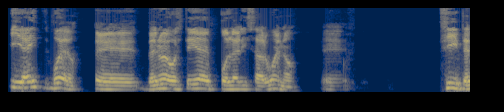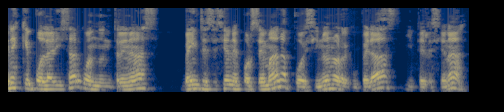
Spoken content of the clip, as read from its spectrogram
Y ahí, bueno, eh, de nuevo, esta idea de polarizar, bueno, eh, sí, tenés que polarizar cuando entrenás 20 sesiones por semana, pues si no, no recuperás y te lesionás.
